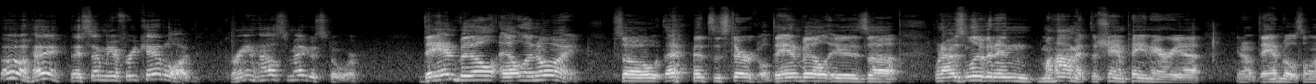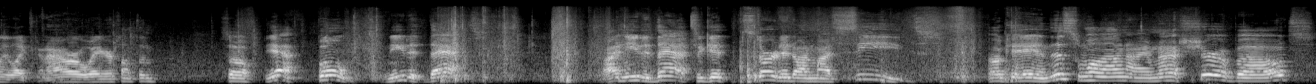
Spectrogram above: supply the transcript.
oh, hey, they sent me a free catalog. Greenhouse Megastore. Danville, Illinois. So that's hysterical. Danville is, uh, when I was living in Mahomet, the Champaign area, you know, Danville's only like an hour away or something. So, yeah, boom, needed that. I needed that to get started on my seeds. Okay, and this one I'm not sure about.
